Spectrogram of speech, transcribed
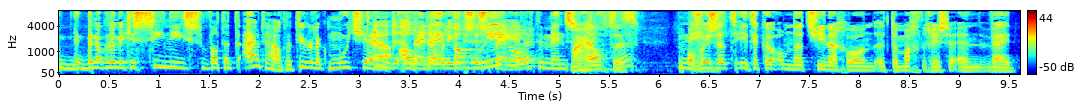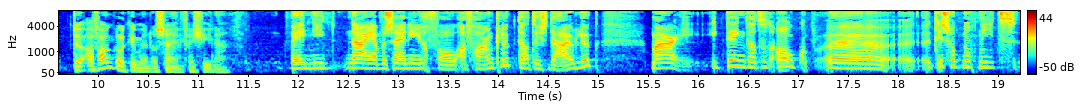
ik ben ook een beetje cynisch wat het uithaalt. Natuurlijk moet je en, altijd tamboureren op de mensen. Maar helpt het? Of is het, Iteke, omdat China gewoon te machtig is... en wij te afhankelijk inmiddels zijn van China? Ik weet niet. Nou ja, we zijn in ieder geval afhankelijk. Dat is duidelijk. Maar ik denk dat het ook... Uh, het is ook nog niet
